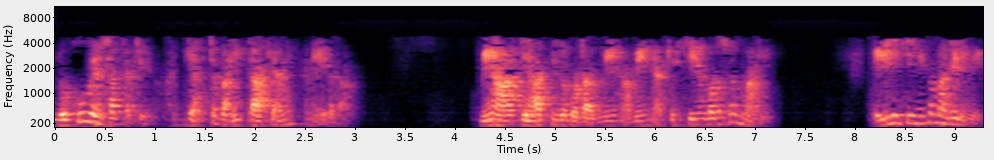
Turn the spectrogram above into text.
ලොකු වෙනසක් ඇති වෙනවා. ජත්ත බහිතා කියන්නේ ඒක තමයි. මේ ආධ්‍යාත්මික කොටස් මේ හැමෙන් ඇතුල් තියෙන කොටස මගේ. එළියේ තියෙන එක මගේ නෙවෙයි.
